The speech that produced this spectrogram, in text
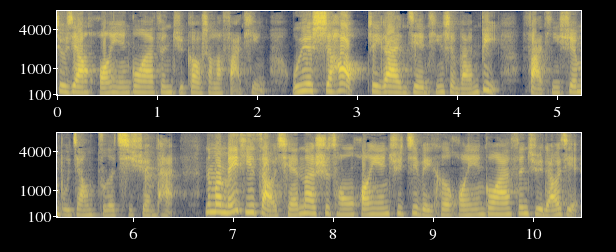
就将黄岩公安分局告上了法庭。五月十号，这个案件庭审完毕，法庭宣布将择期宣判。那么，媒体早前呢是从黄岩区纪委和黄岩公安分局了解，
